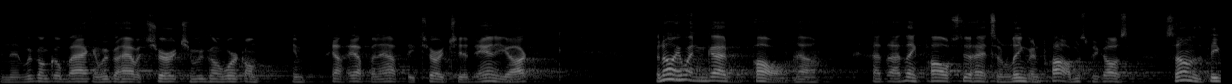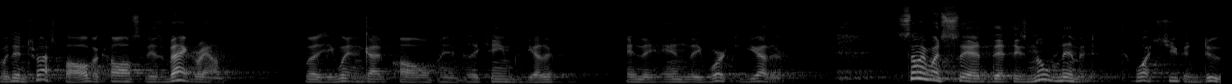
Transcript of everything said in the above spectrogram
And then we're going to go back and we're going to have a church and we're going to work on helping out the church at Antioch. But no, he went and got Paul. Now, I, I think Paul still had some lingering problems because some of the people didn't trust Paul because of his background. But he went and got Paul, and they came together, and they, and they worked together. Someone once said that there's no limit to what you can do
